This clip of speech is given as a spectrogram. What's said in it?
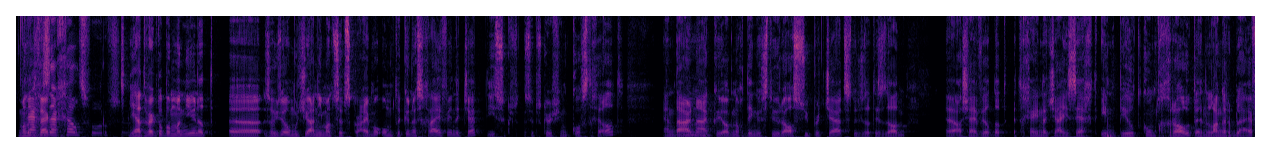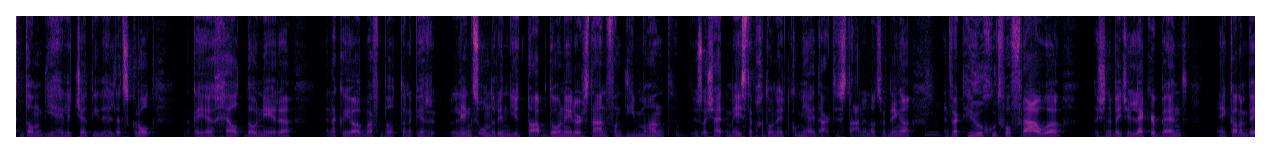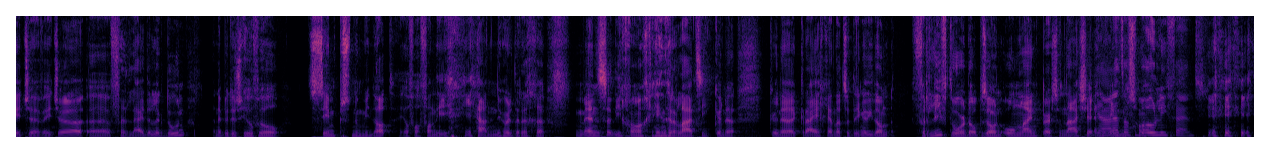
Krijgen ze werkt, daar geld voor of zo? ja, het werkt op een manier dat eh, sowieso moet je aan iemand subscriben om te kunnen schrijven in de chat. Die subs- subscription kost geld. En daarna Mm. kun je ook nog dingen sturen als superchats. Dus dat is dan als jij wilt dat hetgeen dat jij zegt in beeld komt groot en langer blijft dan die hele chat die de hele tijd scrolt. Dan kun je geld doneren. En dan kun je ook bijvoorbeeld, dan heb je links onderin je top donator staan van die maand. Dus als jij het meest hebt gedoneerd, kom jij daar te staan en dat soort dingen. Hmm. En het werkt heel goed voor vrouwen. Want als je een beetje lekker bent en je kan een beetje, weet je, eh, verleidelijk doen, dan heb je dus heel veel simps, noem je dat. Heel veel van die ja, neurderige mensen die gewoon geen relatie kunnen, kunnen krijgen en dat soort dingen. Die dan verliefd worden op zo'n online personage. Ja, en net als op OnlyFans.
